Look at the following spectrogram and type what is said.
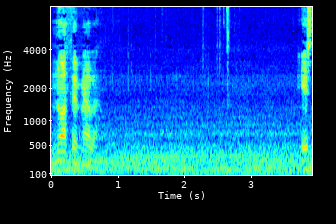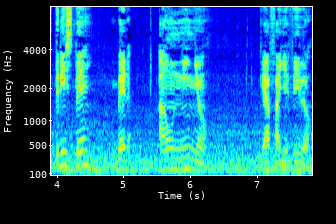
No hacer nada. Es triste ver a un niño que ha fallecido.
